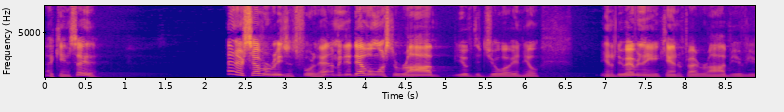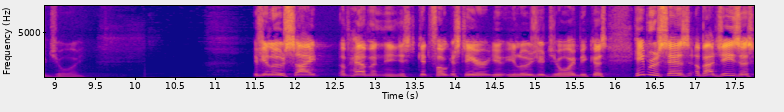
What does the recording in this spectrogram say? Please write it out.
I can't say that. And there's several reasons for that. I mean, the devil wants to rob you of the joy, and he'll you know, do everything he can to try to rob you of your joy. If you lose sight of heaven and you just get focused here, you, you lose your joy because Hebrews says about Jesus,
